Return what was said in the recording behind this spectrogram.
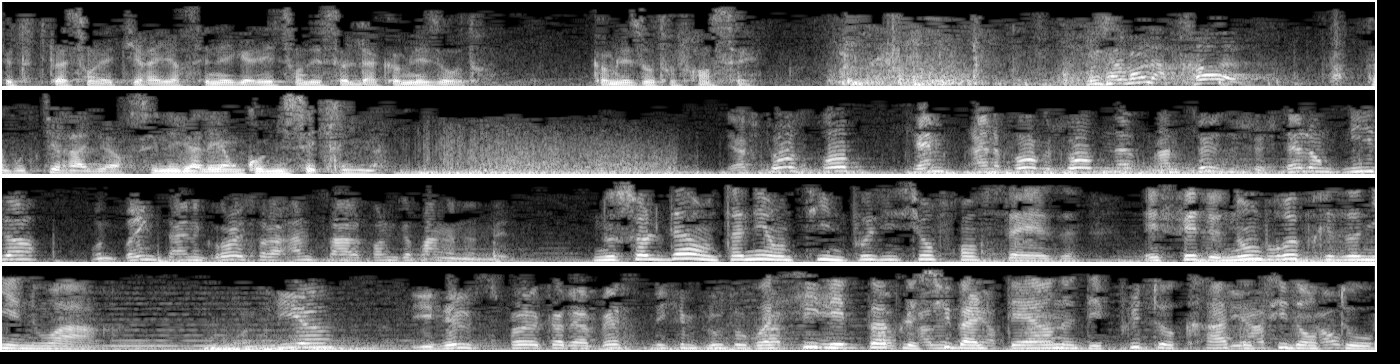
De toute façon, les tirailleurs sénégalais sont des soldats comme les autres, comme les autres Français. Nous avons la preuve que vos tirailleurs sénégalais ont commis ces crimes. Der Stoßtrupp kämpft eine vorgeschobene französische Stellung nieder und bringt eine größere Anzahl von Gefangenen mit. Nos soldats ont anéanti une position française et fait de nombreux prisonniers noirs. Und hier Voici les peuples subalternes des plutocrates occidentaux.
